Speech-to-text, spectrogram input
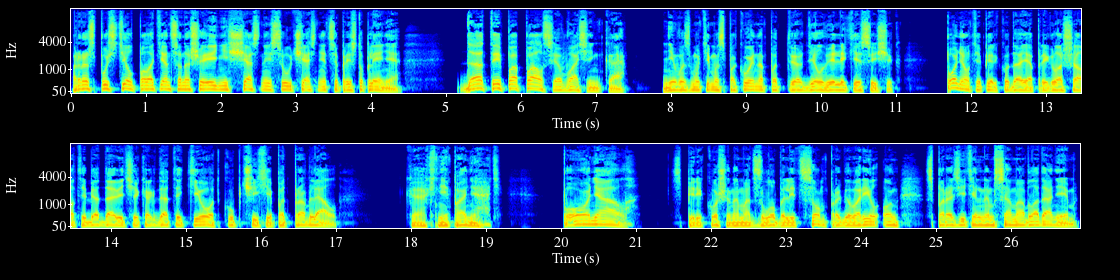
распустил полотенце на шее несчастной соучастницы преступления. «Да ты попался, Васенька!» — невозмутимо спокойно подтвердил великий сыщик. «Понял теперь, куда я приглашал тебя давеча, когда ты киот купчихе подправлял?» «Как не понять?» «Понял!» С перекошенным от злобы лицом проговорил он с поразительным самообладанием.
